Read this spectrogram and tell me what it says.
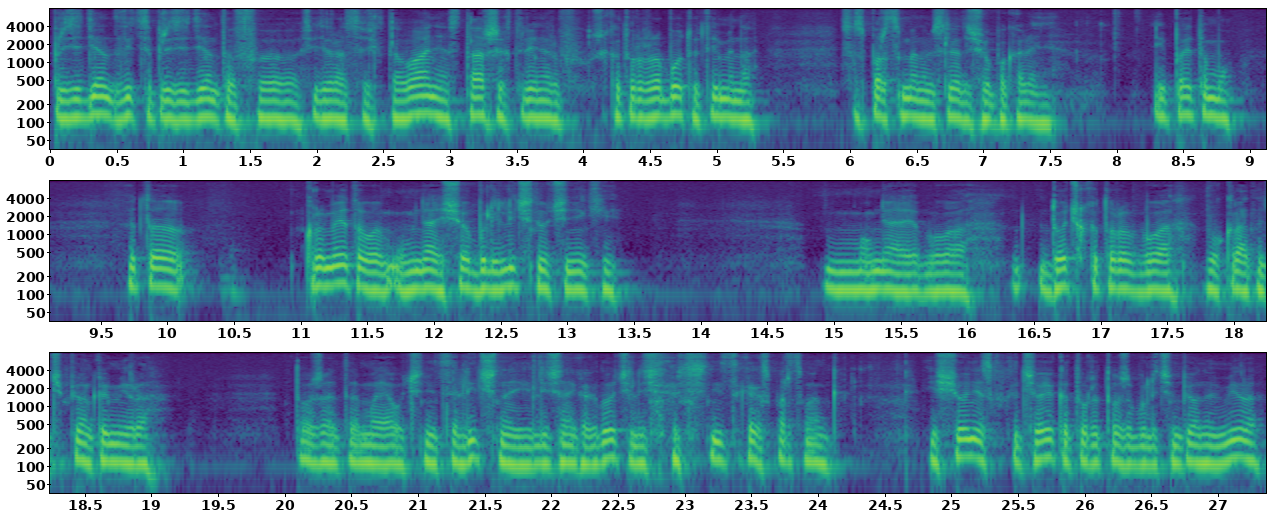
президент, вице-президентов э, Федерации фехтования, старших тренеров, которые работают именно со спортсменами следующего поколения. И поэтому это Кроме этого, у меня еще были личные ученики. У меня была дочь, которая была двукратной чемпионкой мира. Тоже это моя ученица личная, личная как дочь, личная ученица как спортсменка. Еще несколько человек, которые тоже были чемпионами мира.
